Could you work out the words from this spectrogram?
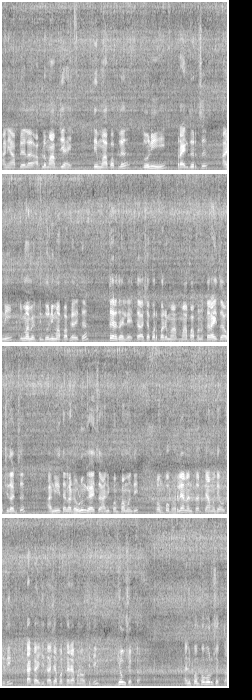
आणि आपल्याला आपलं माप जे आहे ते माप आपलं दोन्हीही प्रायझरचं आणि इमामेक्टिन दोन्ही माप आपल्याला इथं तयार झाले आहे तर अशा प्रकारे माप माप आपण करायचं औषधाचं आणि त्याला ढवळून घ्यायचं आणि पंपामध्ये पंप भरल्यानंतर त्यामध्ये औषधी टाकायची. तर अशा प्रकारे आपण औषधी घेऊ शकता आणि पंप भरू शकता.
